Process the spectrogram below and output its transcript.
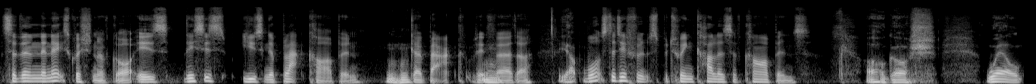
So then the next question I've got is this is using a black carbon. Mm-hmm. Go back a bit mm-hmm. further. Yep. What's the difference between colours of carbons? Oh, gosh. Well,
